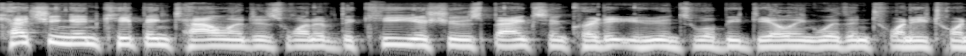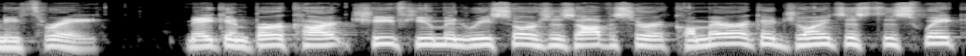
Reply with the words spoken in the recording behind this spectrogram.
catching and keeping talent is one of the key issues banks and credit unions will be dealing with in 2023. Megan Burkhart, Chief Human Resources Officer at Comerica, joins us this week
